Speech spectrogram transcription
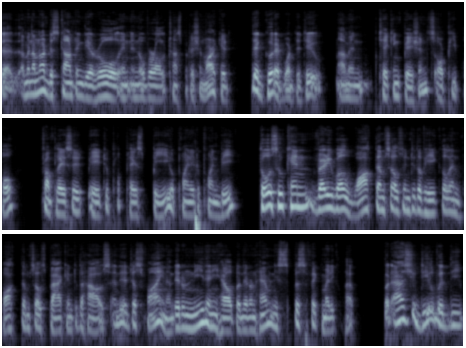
I mean, I'm not discounting their role in in overall transportation market. They're good at what they do. I mean, taking patients or people from place A to place B or point A to point B. Those who can very well walk themselves into the vehicle and walk themselves back into the house, and they're just fine and they don't need any help and they don't have any specific medical help. But as you deal with the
